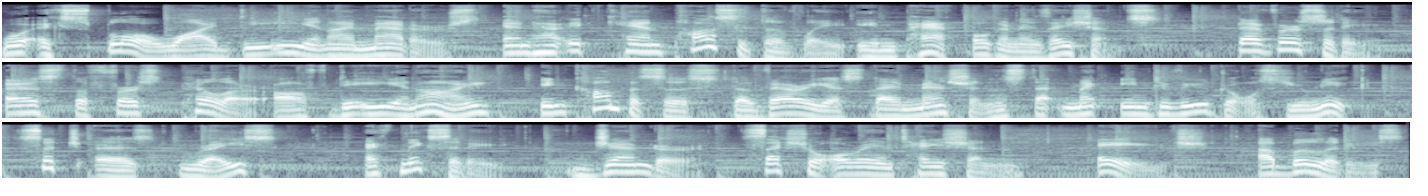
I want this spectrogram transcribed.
we'll explore why DE&I matters and how it can positively impact organizations. Diversity, as the first pillar of DE&I, encompasses the various dimensions that make individuals unique, such as race, ethnicity, gender, sexual orientation, age, abilities,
